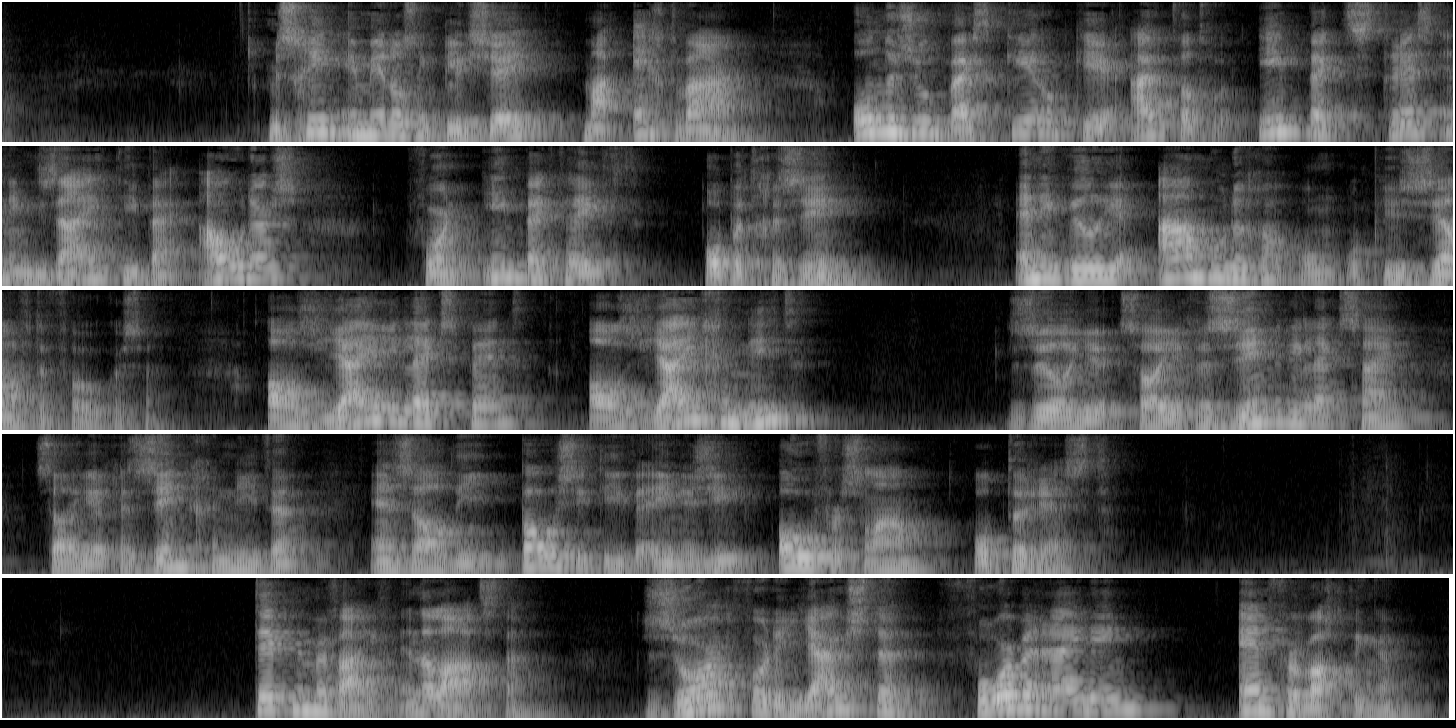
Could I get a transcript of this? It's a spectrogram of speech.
Misschien inmiddels een cliché, maar echt waar. Onderzoek wijst keer op keer uit wat voor impact stress en anxiety bij ouders voor een impact heeft op het gezin. En ik wil je aanmoedigen om op jezelf te focussen. Als jij relaxed bent, als jij geniet, zul je, zal je gezin relaxed zijn, zal je gezin genieten en zal die positieve energie overslaan op de rest. Tip nummer 5 en de laatste. Zorg voor de juiste voorbereiding en verwachtingen.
